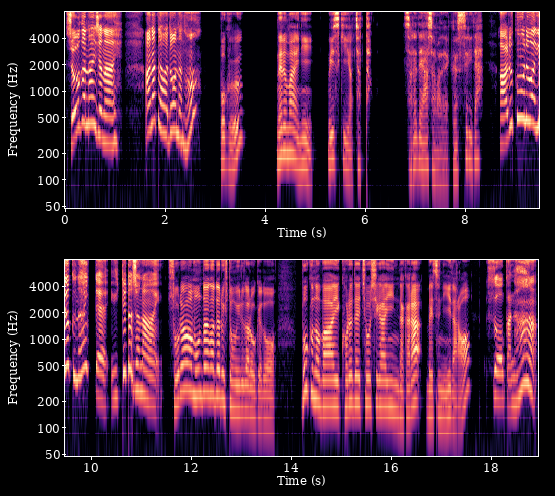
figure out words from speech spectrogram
しょうがないじゃない。あなたはどうなの？僕寝る前にウイスキーをちょっと。それで朝までぐっすりだ。アルコールは良くないって言ってたじゃない。そりゃ問題が出る人もいるだろうけど、僕の場合これで調子がいいんだから別にいいだろ？そうかな。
